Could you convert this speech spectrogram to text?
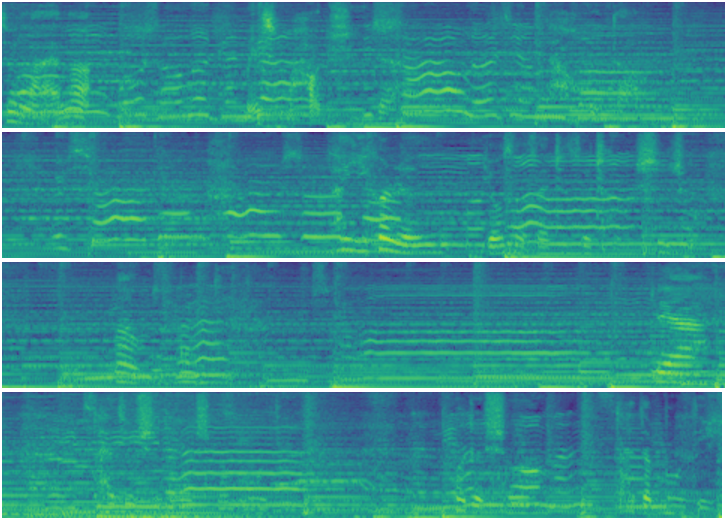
就来了，没什么好提的。他回道。他一个人游走在这座城市中，漫无目的的。对啊，他就是没有什么目的。或者说，他的目的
